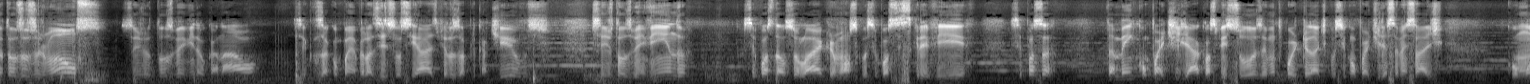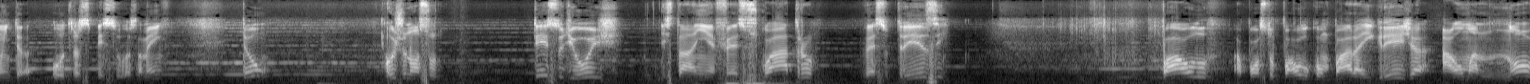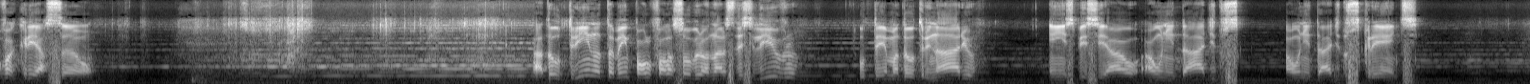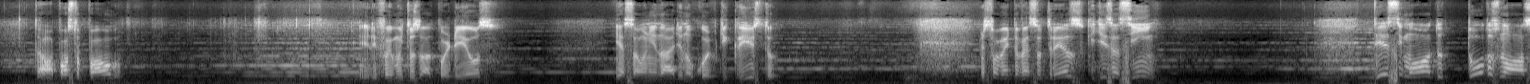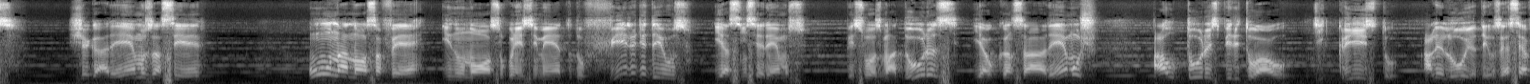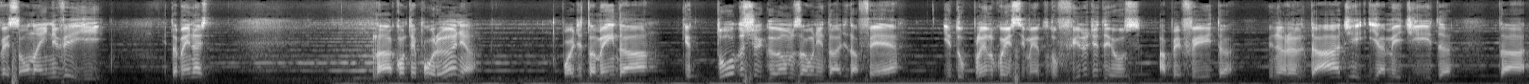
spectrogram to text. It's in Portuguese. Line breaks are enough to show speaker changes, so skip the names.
a todos os irmãos, sejam todos bem-vindos ao canal. Você que nos acompanha pelas redes sociais, pelos aplicativos, sejam todos bem-vindos. Você possa dar o seu like, irmãos, que você possa se inscrever, você possa também compartilhar com as pessoas. É muito importante que você compartilhe essa mensagem com muitas outras pessoas, amém? Então, hoje o nosso texto de hoje está em Efésios 4, verso 13. Paulo, apóstolo Paulo compara a igreja a uma nova criação. A doutrina também Paulo fala sobre a análise desse livro, o tema doutrinário, em especial a unidade dos, a unidade dos crentes. Então, o apóstolo Paulo, ele foi muito usado por Deus, e essa unidade no corpo de Cristo, principalmente no verso 13, que diz assim: Desse modo, todos nós chegaremos a ser um na nossa fé e no nosso conhecimento do Filho de Deus, e assim seremos pessoas maduras e alcançaremos a altura espiritual de Cristo. Aleluia, Deus. Essa é a versão na NVI. E também na, na contemporânea, pode também dar todos chegamos à unidade da fé e do pleno conhecimento do Filho de Deus, a perfeita generalidade e a medida da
